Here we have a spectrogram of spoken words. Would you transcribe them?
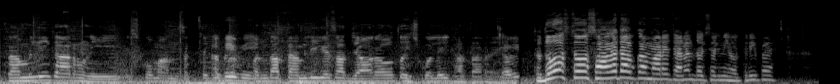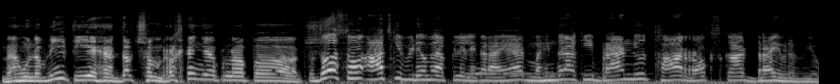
फैमिली कार नहीं इसको मान सकते कि अभी भी। बंदा फैमिली के साथ जा रहा हो तो इसको ले ही खाता रहेगा। तो दोस्तों स्वागत है आपका हमारे चैनल दर्शक निहोत्री पे। मैं हूँ नवनीत ये है दक्ष हम रखेंगे अपना पक्ष। तो दोस्तों आज की वीडियो में आपके लिए लेकर आए हैं महिंद्रा की ब्रांड न्यू थार रॉक्स का ड्राइव रिव्यू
